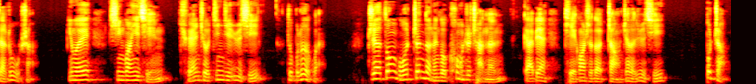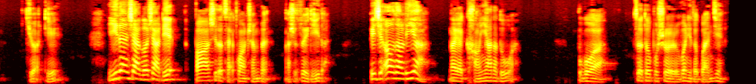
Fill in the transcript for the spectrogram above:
在路上。因为新冠疫情，全球经济预期都不乐观。只要中国真的能够控制产能，改变铁矿石的涨价的预期，不涨就要跌。一旦价格下跌，巴西的采矿成本那是最低的，比起澳大利亚。那要抗压的多啊，不过啊，这都不是问题的关键。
